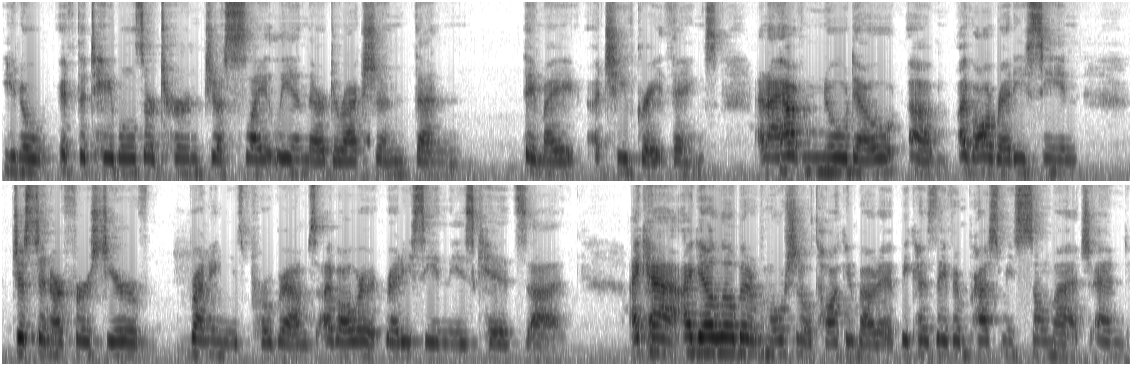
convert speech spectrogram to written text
you know if the tables are turned just slightly in their direction then they might achieve great things. And i have no doubt um, i've already seen just in our first year of running these programs i've already seen these kids uh, i can't i get a little bit emotional talking about it because they've impressed me so much. And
